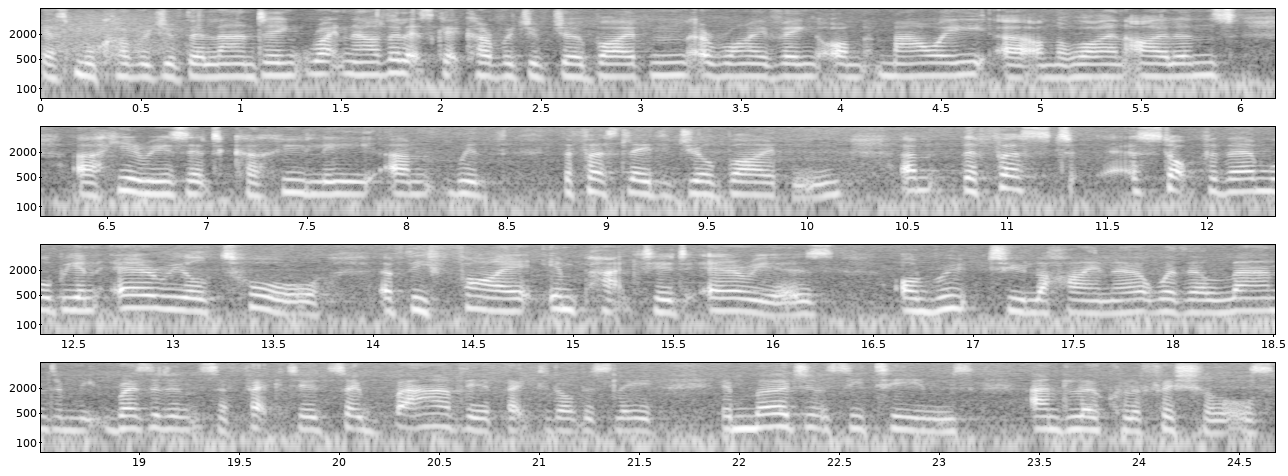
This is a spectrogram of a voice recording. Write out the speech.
Yes, more coverage of their landing. Right now, though, let's get coverage of Joe Biden arriving on Maui, uh, on the Hawaiian Islands. Uh, here he is at Kahului um, with the First Lady Jill Biden. Um, the first stop for them will be an aerial tour of the fire impacted areas en route to Lahaina, where they'll land and meet residents affected, so badly affected, obviously, emergency teams and local officials.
